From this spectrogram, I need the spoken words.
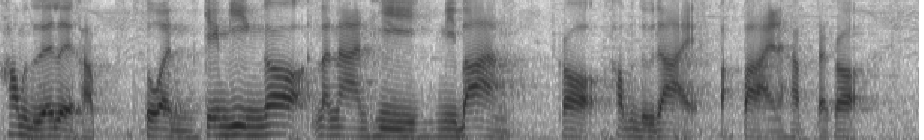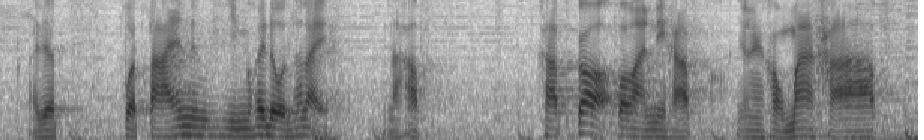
เข้ามาดูได้เลยครับ ส่วนเกมยิงก็นานๆทีมีบ้าง ก็เข้ามาดูได้ปะปายนะครับ แต่ก็อาจจะปวดตายนิดนึงยิงไม่ค่อยโดนเท่าไหร่นะครับ ครับก็ประมาณนี้ครับยังไงขอบมากครับ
